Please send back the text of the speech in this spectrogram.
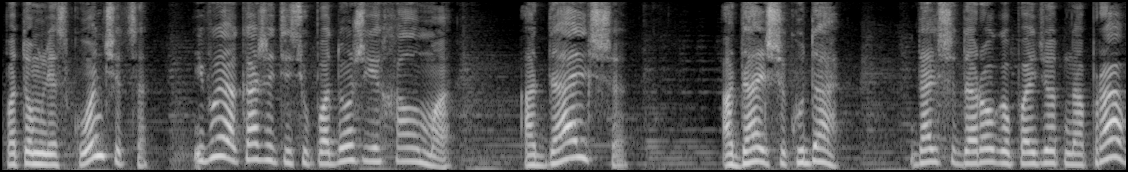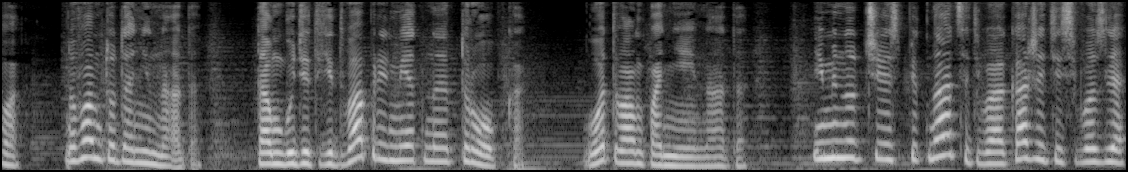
Потом лес кончится, и вы окажетесь у подножья холма. А дальше... А дальше куда? Дальше дорога пойдет направо, но вам туда не надо. Там будет едва приметная тропка. Вот вам по ней надо. и минут через пятнадцать вы окажетесь возле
